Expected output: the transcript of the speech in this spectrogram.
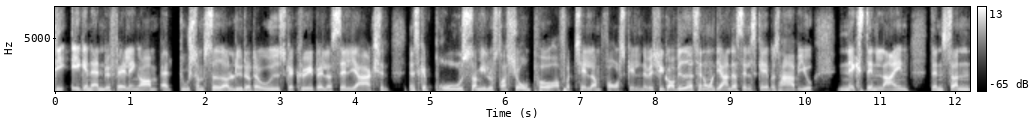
Det er ikke en anbefaling om, at du som sidder og lytter derude skal købe eller sælge aktien. Den skal bruges som illustration på at fortælle om forskellene. Hvis vi går videre til nogle af de andre selskaber, så har vi jo Next in Line, den sådan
